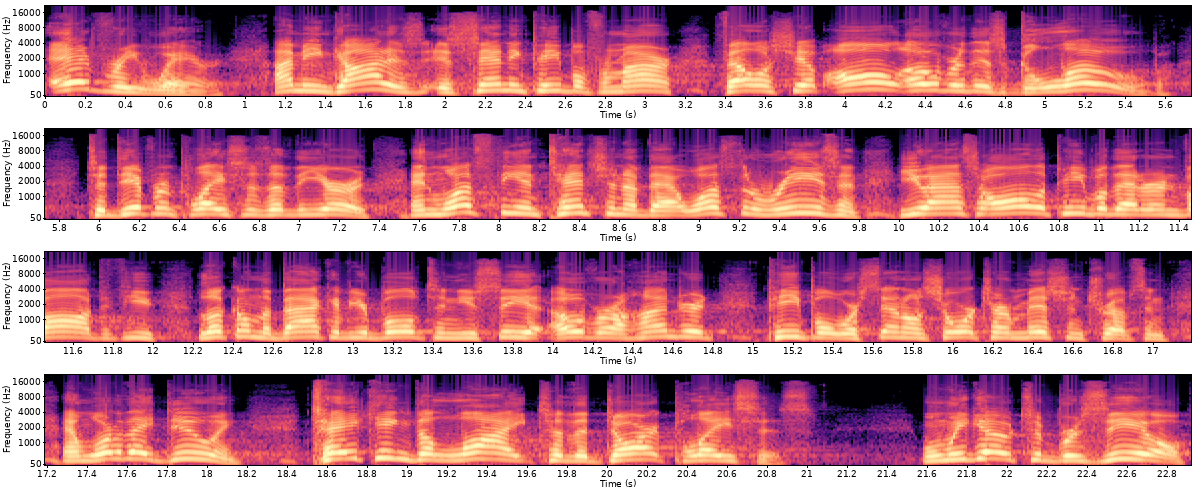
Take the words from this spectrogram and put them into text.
everywhere. I mean, God is, is sending people from our fellowship all over this globe to different places of the earth. And what's the intention of that? What's the reason? You ask all the people that are involved. If you look on the back of your bulletin, you see it over 100 people were sent on short term mission trips. And, and what are they doing? Taking the light to the dark places. When we go to Brazil,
